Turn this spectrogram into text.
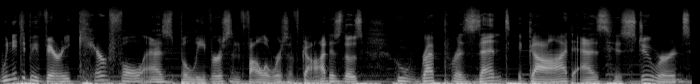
we need to be very careful as believers and followers of God, as those who represent God as his stewards,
